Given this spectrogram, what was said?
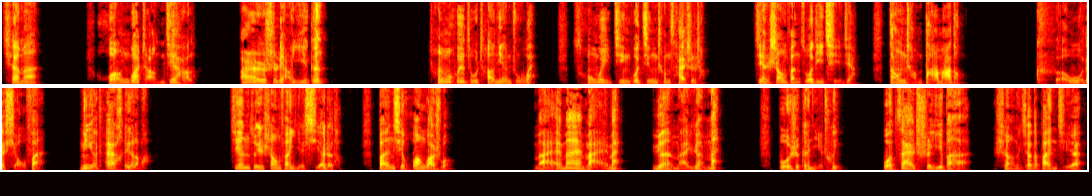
且慢，黄瓜涨价了，二十两一根。陈辉祖常年驻外，从未进过京城菜市场，见商贩坐地起价，当场大骂道：“可恶的小贩，你也太黑了吧！”尖嘴商贩也斜着他，板起黄瓜说：“买卖买卖。”愿买愿卖，不是跟你吹，我再吃一半，剩下的半截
